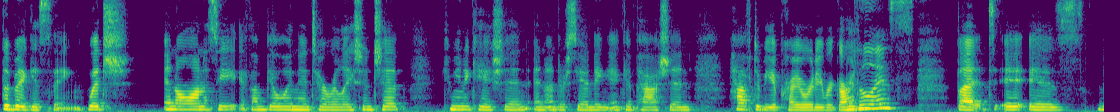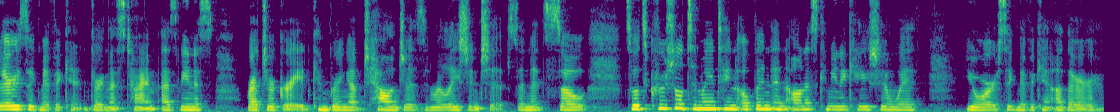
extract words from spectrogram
the biggest thing, which, in all honesty, if I'm going into a relationship, communication and understanding and compassion have to be a priority regardless but it is very significant during this time as Venus retrograde can bring up challenges in relationships and it's so so it's crucial to maintain open and honest communication with your significant other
